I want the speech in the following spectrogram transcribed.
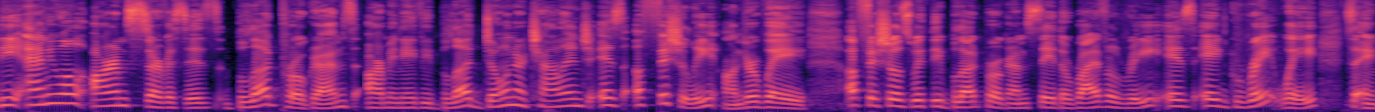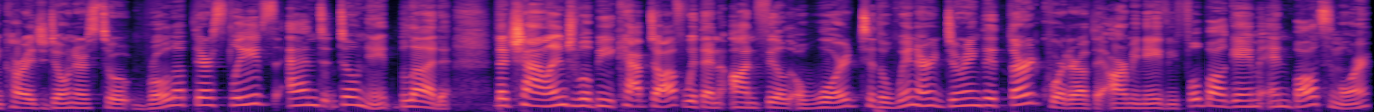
The annual Armed Services Blood Program's Army Navy Blood Donor Challenge is officially underway. Officials with the blood program say the rivalry is a great way to encourage donors to roll up their sleeves and donate blood. The challenge will be capped off with an on-field award to the winner during the third quarter of the Army Navy football game in Baltimore,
